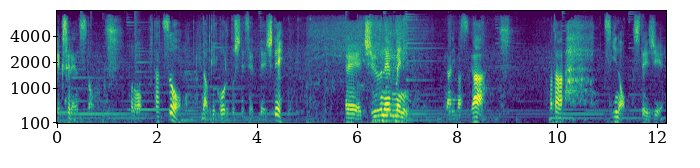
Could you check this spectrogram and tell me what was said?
エクセレンスとこの2つをダブルゴールとして設定して、えー、10年目になりますがまた次のステージへ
